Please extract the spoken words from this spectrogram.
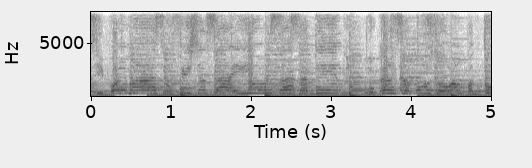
Si Boy Maas official sa iyong sasagip. Bukal sa puso ang pagtulong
